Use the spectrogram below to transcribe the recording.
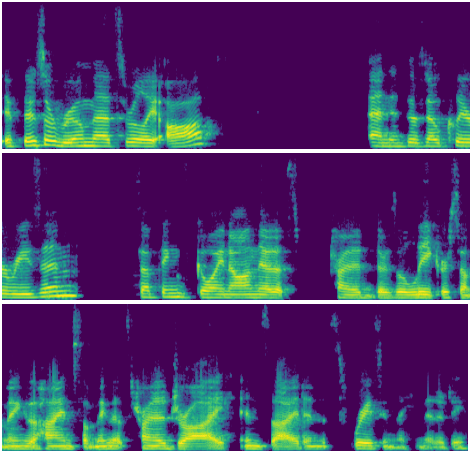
if there's a room that's really off and there's no clear reason something's going on there that's trying to there's a leak or something behind something that's trying to dry inside and it's raising the humidity.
